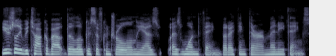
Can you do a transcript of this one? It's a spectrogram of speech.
Usually we talk about the locus of control only as as one thing, but I think there are many things.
